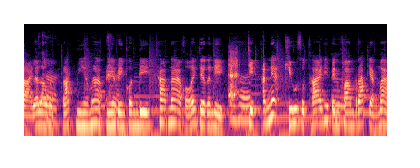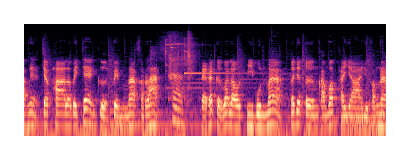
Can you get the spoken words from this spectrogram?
ตายแล้วเราค่ะแบบรักเมียมากเมียค่ะ เป็นคนดีชาติหน้าขอให้เจอกันอีก อ่าฮะ จิตอันเนี้ยคิวสุดท้ายที่เป็นอืม ความรักอย่างมากเนี่ยจะพาเราไปแจ้งเกิดเป็นนาคราช ค่ะ แต่ถ้าเกิดว่าเรามีบุญมากก็จะเติมคำว่าพญาอยู่ข้างหน้า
